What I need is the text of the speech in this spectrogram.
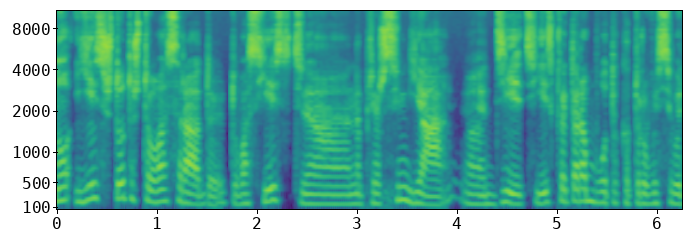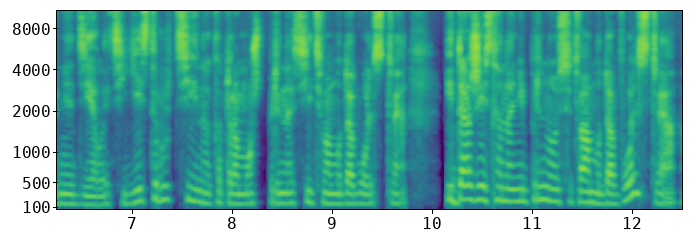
Но есть что-то, что вас радует. У вас есть, э, например, семья, э, дети, есть какая-то работа, которую вы сегодня делаете, есть рутина, которая может приносить вам удовольствие. И даже если она не приносит вам удовольствия,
